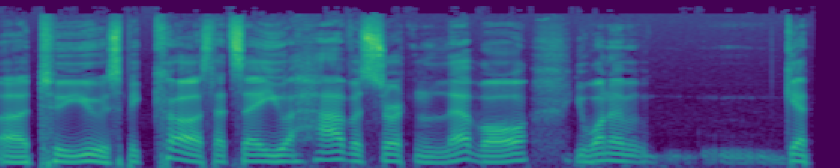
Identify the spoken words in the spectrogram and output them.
uh, to use because let's say you have a certain level, you want to get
